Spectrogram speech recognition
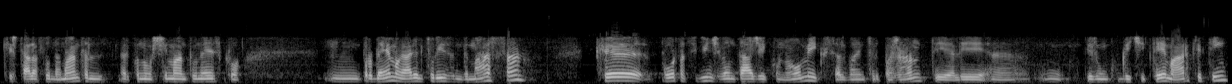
che sta alla fondamento del riconoscimento UNESCO. Un problema magari il turismo di massa, che porta a seguire vantaggi economici, al vantaggio pagante, alle eh, diciamo, pubblicità marketing,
